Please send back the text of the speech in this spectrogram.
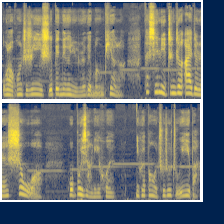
我老公只是一时被那个女人给蒙骗了，他心里真正爱的人是我，我不想离婚，你快帮我出出主意吧。”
